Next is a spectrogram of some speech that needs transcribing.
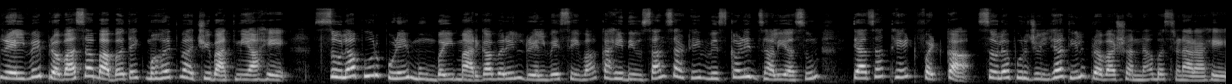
रेल्वे प्रवासाबाबत एक महत्त्वाची बातमी आहे. सोलापूर पुणे मुंबई मार्गावरील रेल्वे सेवा काही दिवसांसाठी विस्कळीत झाली असून त्याचा थेट फटका सोलापूर जिल्ह्यातील प्रवाशांना बसणार आहे.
